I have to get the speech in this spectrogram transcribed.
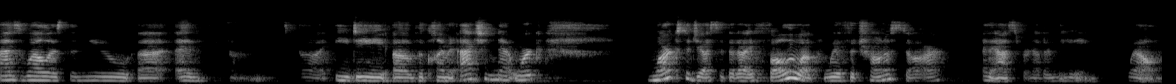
as well as the new uh, ed, um, uh, ED of the Climate Action Network. Mark suggested that I follow up with the Toronto Star and asked for another meeting. Well,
